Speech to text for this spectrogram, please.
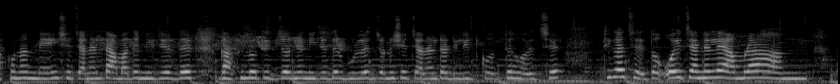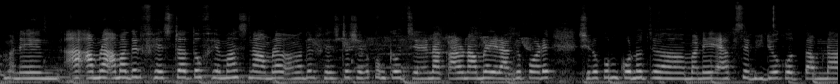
এখন আর নেই। সেই চ্যানেলটা আমাদের নিজেদের গাফিলতির জন্য, নিজেদের ভুলের জন্য সেই চ্যানেলটা ডিলিট করতে হয়েছে। ঠিক আছে? তো ওই চ্যানেলে আমরা মানে আমরা, আমাদের ফেসটা তো ফেমাস না, আমরা, আমাদের ফেসটা সেরকম কেউ চেনে না, কারণ আমরা এর আগে পরে সেরকম কোনো মানে অ্যাপসে ভিডিও করতাম না,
